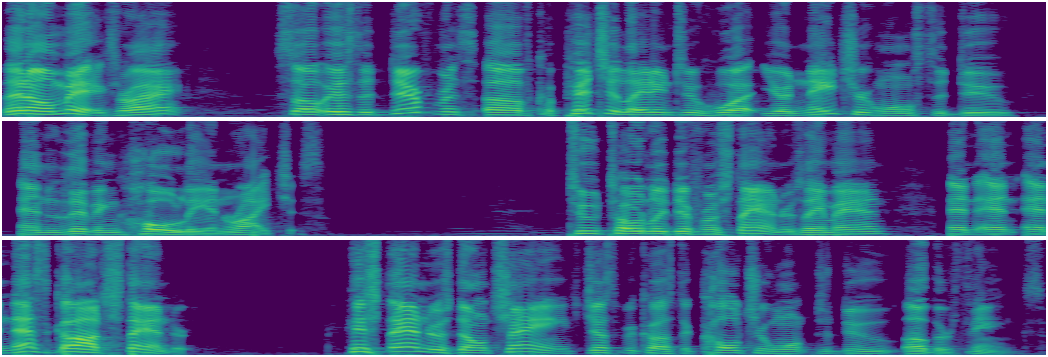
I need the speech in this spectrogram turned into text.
they don't mix, right? So it's the difference of capitulating to what your nature wants to do and living holy and righteous. Two totally different standards, amen? And, and, and that's God's standard. His standards don't change just because the culture wants to do other things.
